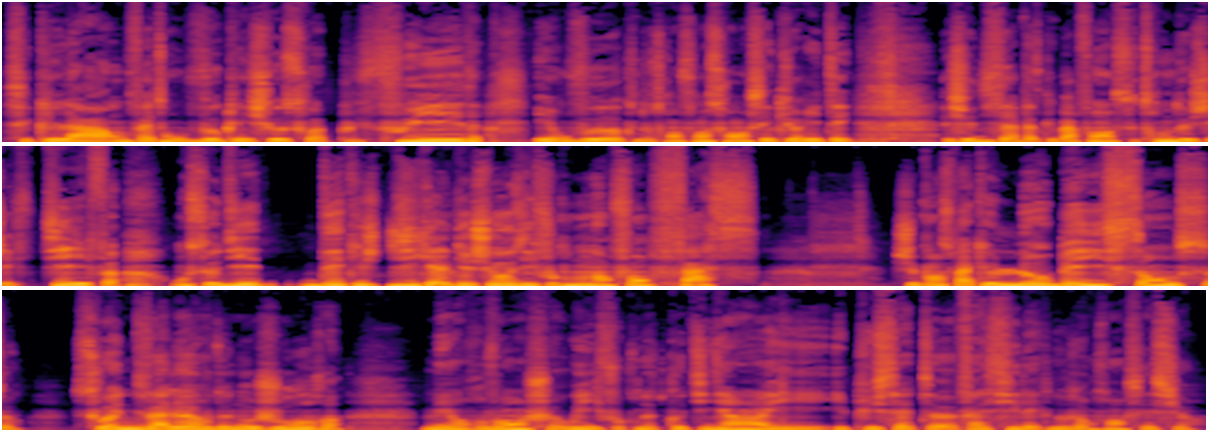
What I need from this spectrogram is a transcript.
C'est que là, en fait, on veut que les choses soient plus fluides et on veut que notre enfant soit en sécurité. Je dis ça parce que parfois on se trompe d'objectif. On se dit, dès que je dis quelque chose, il faut que mon enfant fasse. Je pense pas que l'obéissance soit une valeur de nos jours, mais en revanche, oui, il faut que notre quotidien puisse être facile avec nos enfants, c'est sûr.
